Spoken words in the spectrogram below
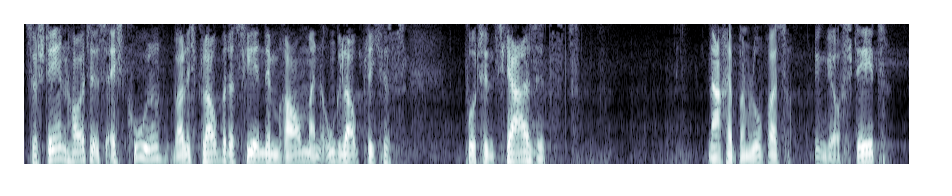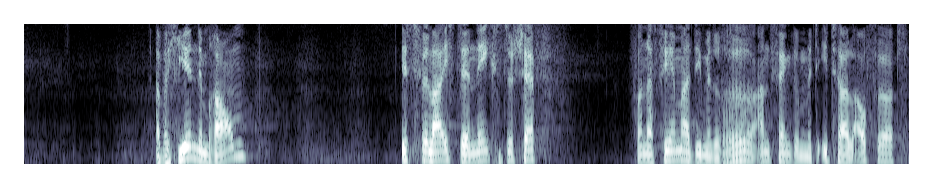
zu stehen heute ist echt cool, weil ich glaube, dass hier in dem Raum ein unglaubliches Potenzial sitzt. Nachher beim Lobpreis irgendwie auch steht. Aber hier in dem Raum ist vielleicht der nächste Chef von einer Firma, die mit R anfängt und mit Ital aufhört.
